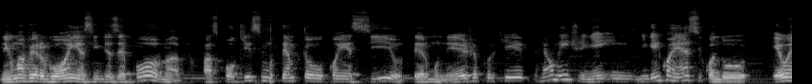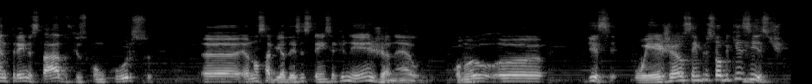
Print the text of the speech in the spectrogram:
nenhuma vergonha assim dizer, pô, faz pouquíssimo tempo que eu conheci o termo Neja, porque realmente ninguém, ninguém conhece. Quando eu entrei no estado, fiz o concurso, uh, eu não sabia da existência de Neja, né? Como eu uh, disse, o EJA eu sempre soube que existe.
